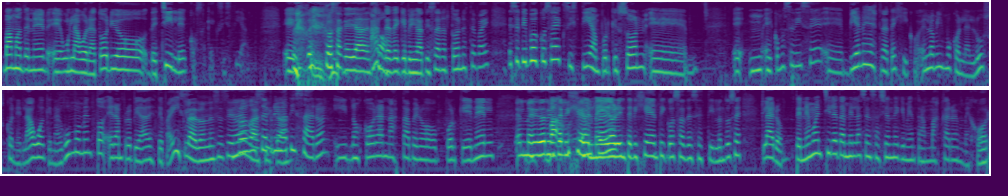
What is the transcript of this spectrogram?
vamos a tener eh, un laboratorio de Chile, cosa que existía. Eh, Cosa que ya dejó. antes de que privatizaran todo en este país, ese tipo de cosas existían porque son, eh, eh, mm, eh, ¿cómo se dice? Eh, bienes estratégicos. Es lo mismo con la luz, con el agua, que en algún momento eran propiedad de este país. Claro, necesidades Luego se privatizaron y nos cobran hasta, pero porque en él El medidor va- inteligente. el medidor inteligente y cosas de ese estilo. Entonces, claro, tenemos en Chile también la sensación de que mientras más caro es mejor,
